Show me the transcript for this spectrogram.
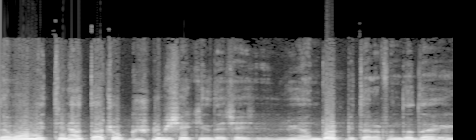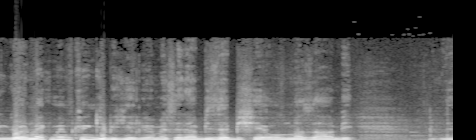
devam ettiğini hatta çok güçlü bir şekilde şey, dünyanın dört bir tarafında da görmek mümkün gibi geliyor. Mesela bize bir şey olmaz abi. E,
